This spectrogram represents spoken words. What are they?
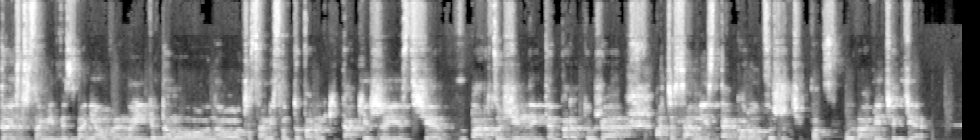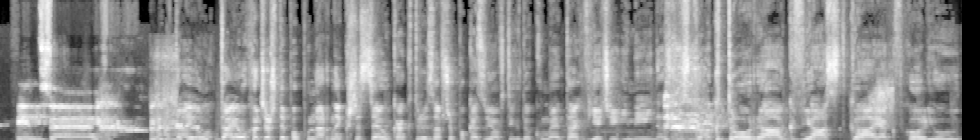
to jest czasami wyzwaniowe. No i wiadomo, no, czasami są to warunki takie, że jest się w bardzo zimnej temperaturze, a czasami jest tak gorąco, że ci pot spływa, wiecie gdzie. Więc e, A dają, dają chociaż te popularne krzesełka, które zawsze pokazują w tych dokumentach. Wiecie, imię i nazwisko aktora, gwiazdka, jak w Hollywood.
